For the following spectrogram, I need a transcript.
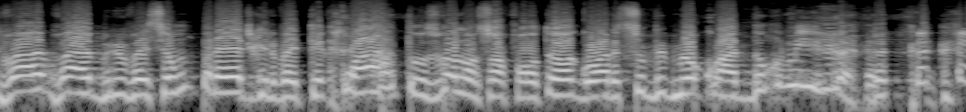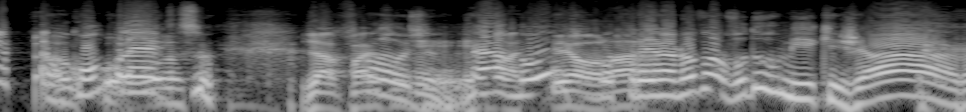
vai, vai abrir, vai ser um prédio, que ele vai ter quartos. Falou, só falta eu agora subir meu quarto e dormir, velho. É um complexo. Já faz Falou, um, gente, um é hotel vou treinar novo, eu vou dormir aqui já.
